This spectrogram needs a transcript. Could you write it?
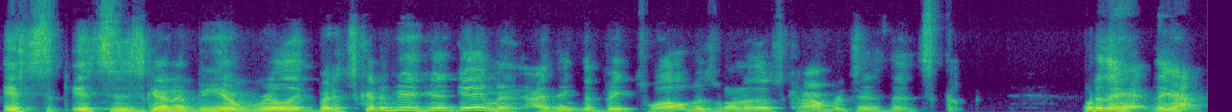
it's it's is going to be a really, but it's going to be a good game, and I think the Big Twelve is one of those conferences that's. What do they have? They got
